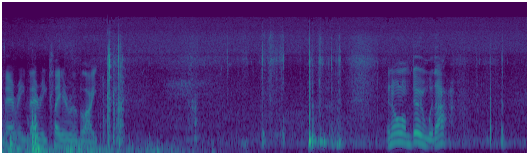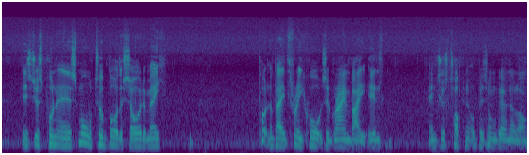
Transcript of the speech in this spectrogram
very, very clear of late. And all I'm doing with that is just putting in a small tub by the side of me putting about three quarters of ground bait in and just topping it up as I'm going along.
